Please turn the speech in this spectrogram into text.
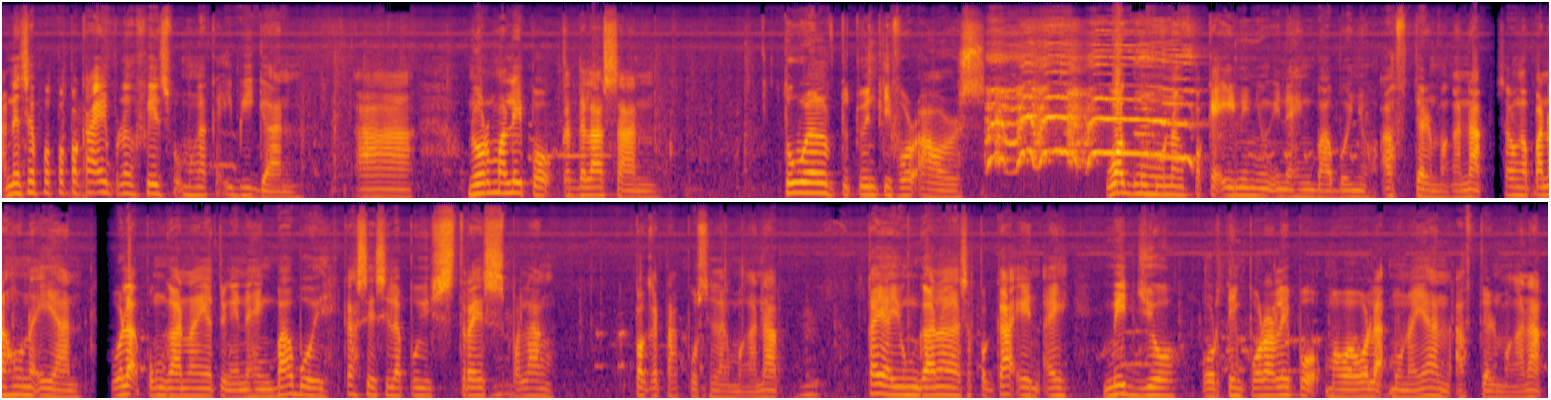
And then sa papapakain po ng feeds po mga kaibigan, ah, normally po kadalasan 12 to 24 hours Huwag mo munang pakainin yung inahing baboy nyo after manganak. Sa mga panahon na iyan, wala pong gana yung inahing baboy kasi sila po stress pa lang pagkatapos nilang manganak. Kaya yung gana sa pagkain ay medyo or temporarily po mawawala muna yan after manganak.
